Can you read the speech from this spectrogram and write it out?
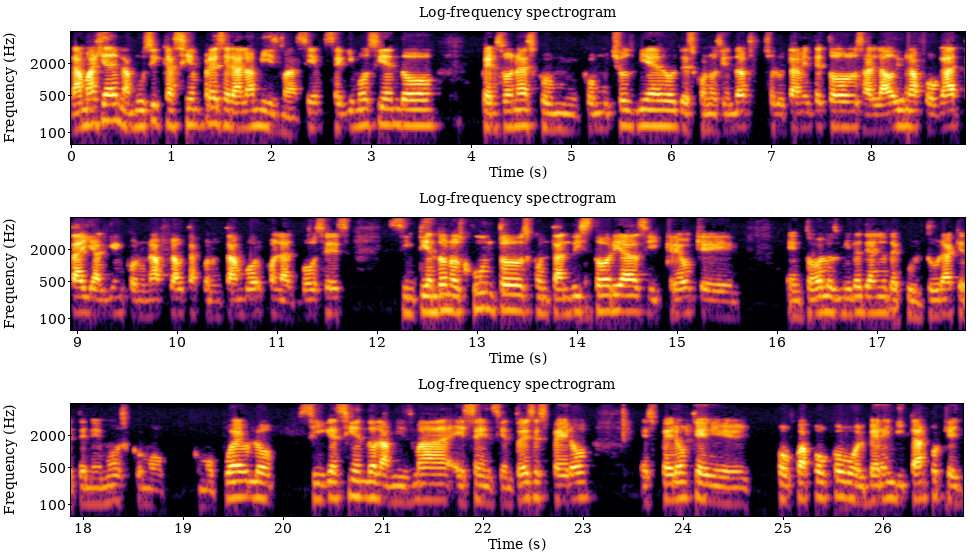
la magia de la música siempre será la misma. seguimos siendo personas con, con, muchos miedos, desconociendo absolutamente todos, al lado de una fogata y alguien con una flauta, con un tambor, con las voces, sintiéndonos juntos, contando historias y creo que en todos los miles de años de cultura que tenemos como, como pueblo, sigue siendo la misma esencia. Entonces espero, espero que poco a poco volver a invitar porque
